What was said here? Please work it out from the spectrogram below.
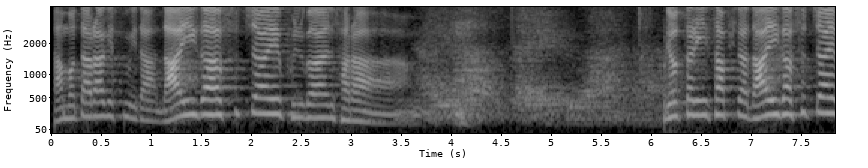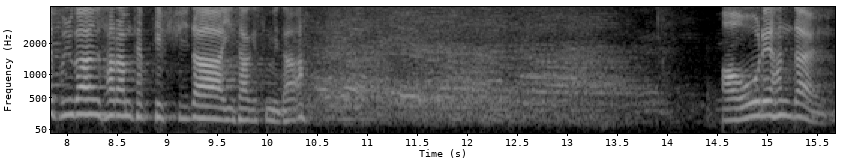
한번 따라하겠습니다. 나이가 숫자에 불과한 사람. 우리 옆다리 인사합시다. 나이가 숫자에 불과한 사람 됩시다. 인사하겠습니다. 아, 올해 한 달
